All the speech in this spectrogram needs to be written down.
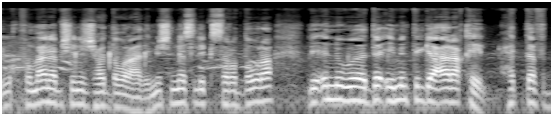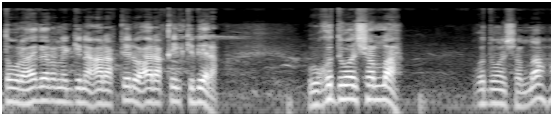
يوقفوا معنا باش ينجحوا الدورة هذه. مش الناس اللي كسروا الدورة لأنه دائما تلقى عراقيل. حتى في الدورة هذه رانا لقينا عراقيل وعراقيل كبيرة. وغدوة إن شاء الله. غدوة إن شاء الله.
